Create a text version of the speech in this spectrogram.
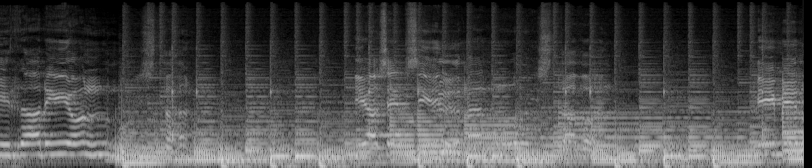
Putkiradion muistan ja sen silmän loistavan. Nimen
